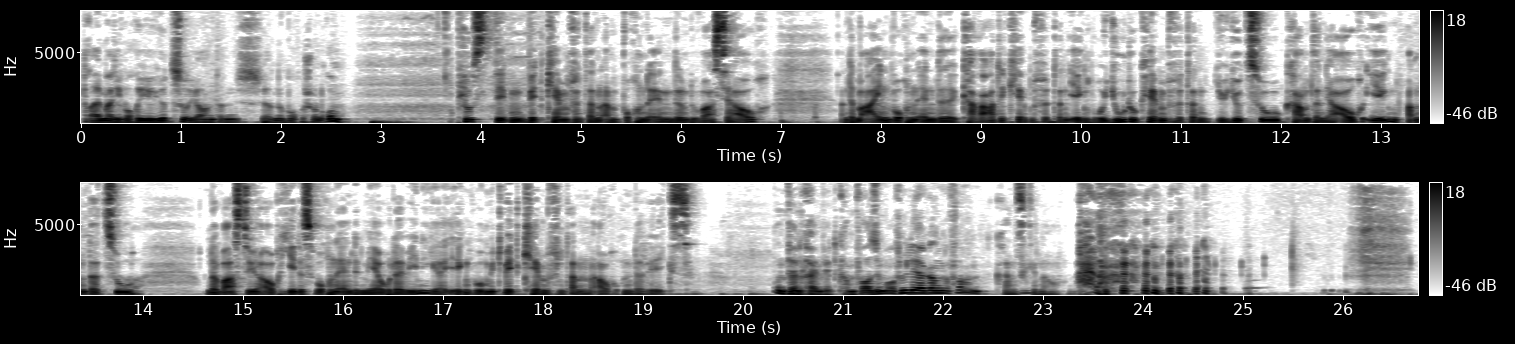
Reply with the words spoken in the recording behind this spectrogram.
dreimal die Woche Jiu-Jitsu, ja, und dann ist ja eine Woche schon rum. Plus den Wettkämpfen dann am Wochenende. Und du warst ja auch an dem einen Wochenende Karatekämpfe, dann irgendwo Judo-Kämpfe, dann Jiu-Jitsu kam dann ja auch irgendwann dazu. Und da warst du ja auch jedes Wochenende mehr oder weniger irgendwo mit Wettkämpfen dann auch unterwegs. Und wenn kein Wettkampf war, sind wir auf den Lehrgang gefahren. Ganz genau.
